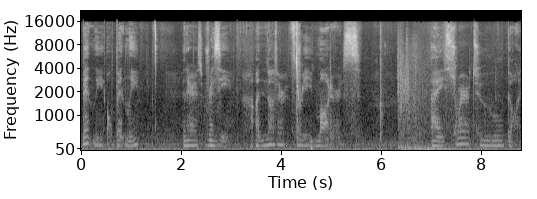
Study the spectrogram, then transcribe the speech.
Bentley, oh Bentley, and there is Rizzy, another three modders. I swear to God.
